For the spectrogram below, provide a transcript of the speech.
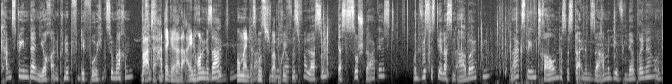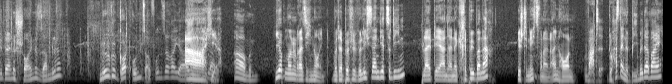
Kannst du ihm dein Joch anknüpfen, die Furchen zu machen? Warte, hat er gerade Einhorn gesagt? Moment, das muss ich Magst du dich auf überprüfen. es verlassen, dass es so stark ist? Und wirst es dir lassen arbeiten? Magst du ihm trauen, dass es deinen Samen dir wiederbringe und dir deine Scheune sammle? Möge Gott uns auf unserer Jagd. Ah, hier. Amen. Hiob 39,9. Wird der Büffel willig sein, dir zu dienen? Bleibt er an deiner Krippe über Nacht? Hier steht nichts von einem Einhorn. Warte, du hast eine Bibel dabei?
